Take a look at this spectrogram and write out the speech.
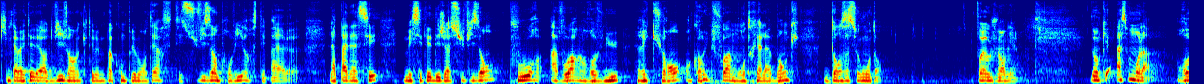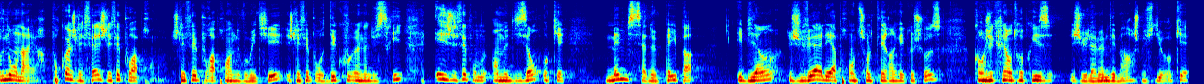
qui me permettait d'ailleurs de vivre, hein, qui n'était même pas complémentaire, c'était suffisant pour vivre, c'était pas la panacée, mais c'était déjà suffisant pour avoir un revenu récurrent, encore une fois à montrer à la banque dans un second temps. Voilà où je veux en venir. Donc à ce moment-là, revenons en arrière. Pourquoi je l'ai fait? Je l'ai fait pour apprendre. Je l'ai fait pour apprendre un nouveau métier, je l'ai fait pour découvrir une industrie, et je l'ai fait en me disant, ok, même si ça ne paye pas, eh bien, je vais aller apprendre sur le terrain quelque chose. Quand j'ai créé l'entreprise, j'ai eu la même démarche. Je me suis dit, ok,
